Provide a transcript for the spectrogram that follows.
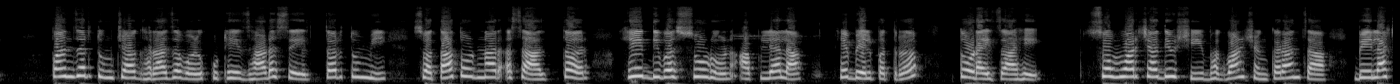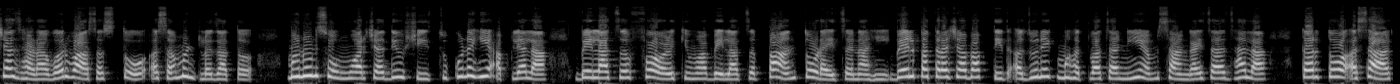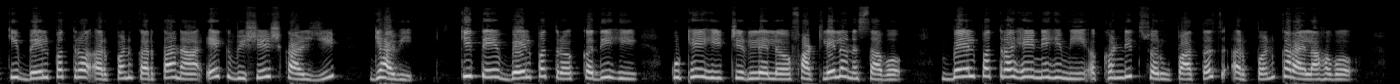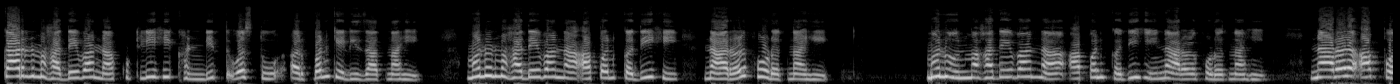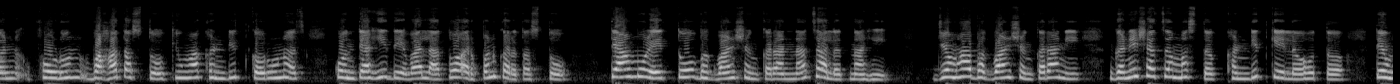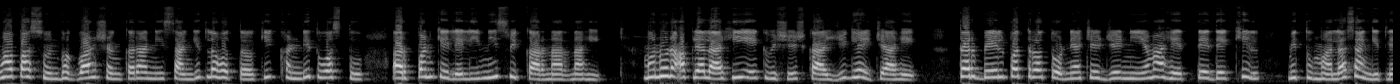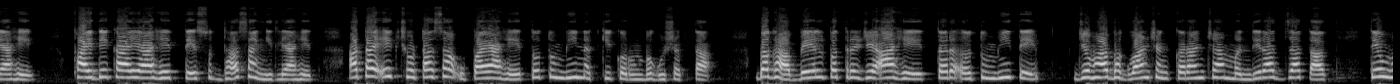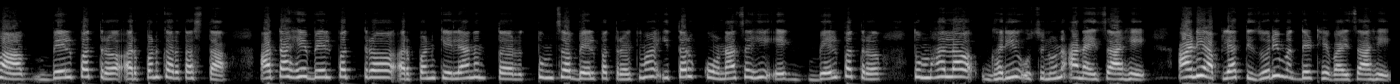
पण जर तुमच्या घराजवळ कुठे झाड असेल तर तुम्ही स्वतः तोडणार असाल तर हे दिवस सोडून आपल्याला हे बेलपत्र तोडायचं आहे. सोमवारच्या दिवशी भगवान शंकरांचा बेलाच्या झाडावर वास असतो असं म्हटलं जातं. म्हणून सोमवारच्या दिवशी चुकूनही आपल्याला बेलाचं फळ किंवा बेलाचं पान तोडायचं नाही. बेलपत्राच्या बाबतीत अजून एक महत्त्वाचा नियम सांगायचा झाला तर तो असा की बेलपत्र अर्पण करताना एक विशेष काळजी घ्यावी की ते बेलपत्र कधीही कुठेही चिरलेलं फाटलेलं नसावं. बेलपत्र हे नेहमी अखंडित स्वरूपातच अर्पण करायला हवं. कारण महादेवांना कुठलीही खंडित वस्तू अर्पण केली जात नाही. म्हणून महादेवांना आपण कधीही नारळ फोडत नाही. म्हणून महादेवांना आपण कधीही नारळ फोडत नाही. नारळ आपण फोडून वाहत असतो किंवा खंडित करूनच कोणत्याही देवाला तो अर्पण करत असतो. त्यामुळे तो भगवान शंकरांना चालत नाही. जेव्हा भगवान शंकरांनी गणेशाचं मस्तक खंडित केलं होतं तेव्हापासून भगवान शंकरांनी सांगितलं होतं की खंडित वस्तू अर्पण केलेली मी स्वीकारणार नाही. म्हणून आपल्याला ही एक विशेष काळजी घ्यायची आहे. तर बेलपत्र तोडण्याचे जे नियम आहेत ते देखील मी तुम्हाला सांगितले आहे. फायदे काय आहेत ते सुद्धा सांगितले आहेत. आता एक छोटासा उपाय आहे तो तुम्ही नक्की करून बघू शकता. बघा बेलपत्र जे आहे तर तुम्ही ते जेव्हा भगवान शंकरांच्या मंदिरात जातात तेव्हा बेलपत्र अर्पण करत असता. आता हे बेलपत्र अर्पण केल्यानंतर तुमचं बेलपत्र किंवा इतर कोणाचंही एक बेलपत्र तुम्हाला घरी उचलून आणायचं आहे आणि आपल्या तिजोरीमध्ये ठेवायचं आहे.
